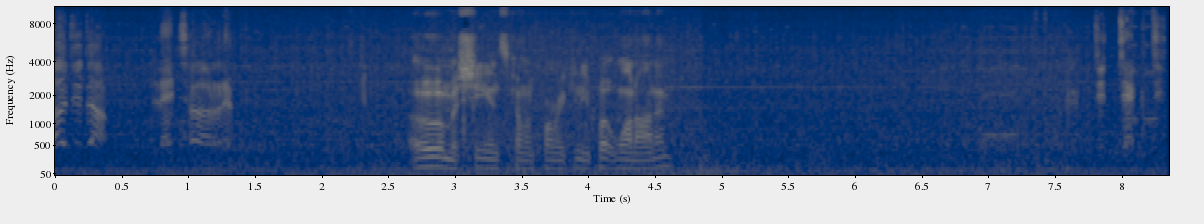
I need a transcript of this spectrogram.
Loaded up. Let her rip. Oh, a machine's coming for me. Can you put one on him? Detected.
